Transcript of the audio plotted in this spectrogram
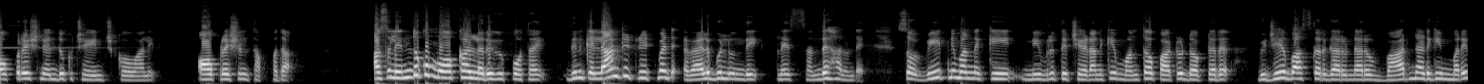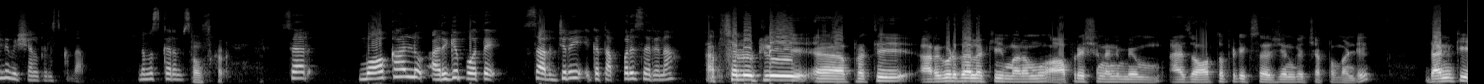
ఆపరేషన్ ఎందుకు చేయించుకోవాలి? ఆపరేషన్ తప్పదా? అసలు ఎందుకు మోకాళ్ళు అరిగిపోతాయి? దీనికి ఎలాంటి ట్రీట్మెంట్ అవైలబుల్ ఉంది అనే సందేహాలు ఉంటాయి సో వీటిని మనకి నివృత్తి చేయడానికి మనతో పాటు డాక్టర్ విజయభాస్కర్ గారు ఉన్నారు వారిని అడిగి మరిన్ని విషయాలు తెలుసుకుందాం. నమస్కారం సార్. నమస్కారం. సార్ మోకాళ్ళు అరిగిపోతే సర్జరీ ఇక తప్పనిసరినా? అబ్సల్యూట్లీ ప్రతి అరుగుదలకి మనము ఆపరేషన్ అని మేము యాజ్ ఆర్థోపెడిక్ సర్జన్గా చెప్పమండి. దానికి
